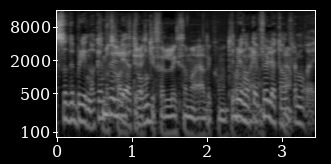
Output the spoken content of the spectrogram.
Så det blir nok en føljetong. liksom, ja, det Det blir nok en føljetong Ja. fremover.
